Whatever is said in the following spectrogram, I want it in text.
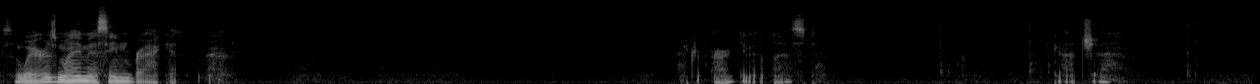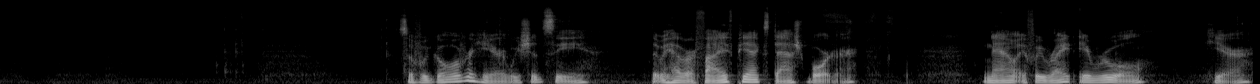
So where is my missing bracket? Gotcha. So if we go over here, we should see that we have our 5px dash border. Now if we write a rule here,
